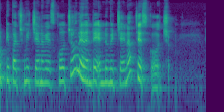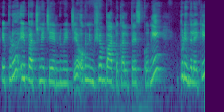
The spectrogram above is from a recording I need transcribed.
ఉట్టి పచ్చిమిర్చి అయినా వేసుకోవచ్చు లేదంటే ఎండుమిర్చి అయినా చేసుకోవచ్చు. ఇప్పుడు ఈ పచ్చిమిర్చి ఎండుమిర్చి ఒక నిమిషం పాటు కలిపేసుకొని ఇప్పుడు ఇందులోకి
